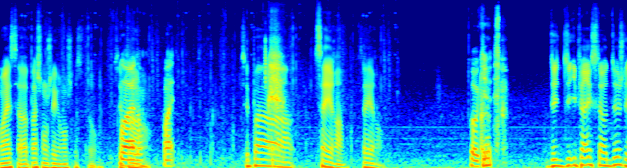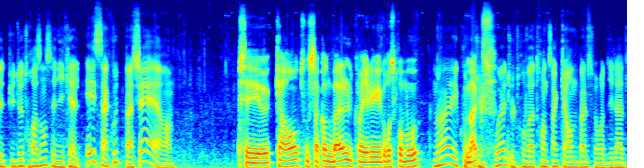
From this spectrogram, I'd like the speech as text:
Ouais, ça va pas changer grand chose, frérot. Ouais, pas- non. Ouais. C'est pas. Ça ira, ça ira. Ok. De, de HyperX Cloud 2, je l'ai depuis 2-3 ans, c'est nickel. Et ça coûte pas cher C'est euh, 40 ou 50 balles quand il y a les grosses promos. Ouais, écoute, Max. Tu, ouais, tu le trouves à 35-40 balles sur Audi Labs.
